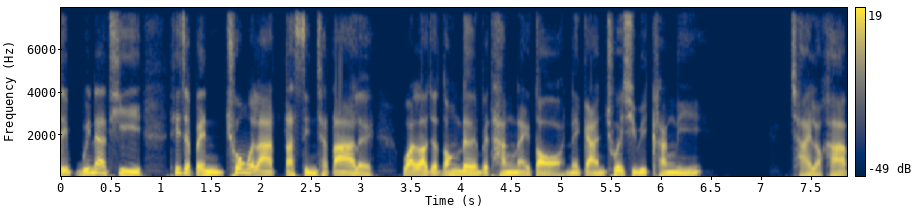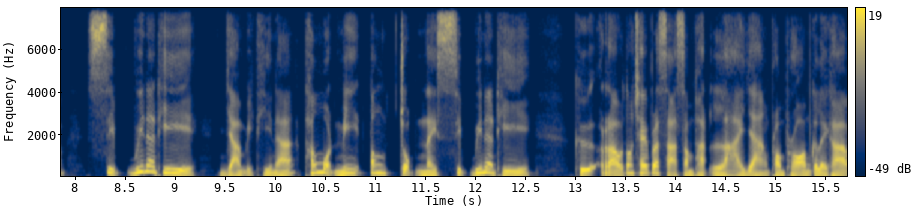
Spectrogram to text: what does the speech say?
10 วินาทีที่จะเป็นช่วงเวลาตัดสินชะตาเลย ว่าเราจะต้องเดินไปทางไหนต่อในการช่วยชีวิตครั้งนี้ ใช่หรอครับ 10 วินาที ย้ำอีกทีนะ ทั้งหมดนี้ต้องจบใน 10 วินาที คือเราต้องใช้ประสาทสัมผัสหลายอย่างพร้อม ๆ กันเลยครับ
